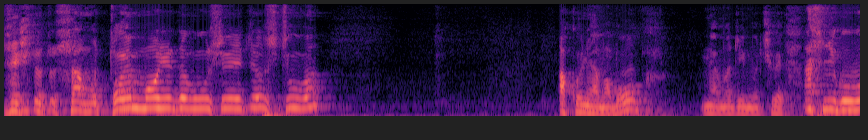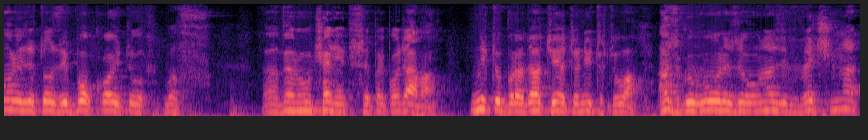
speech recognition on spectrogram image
Защото само Той може да го освидетелствува. Ако няма Бог, няма да има човек. Аз не говоря за този Бог, който в вероучението се преподава. Нито брадатията, нито това. Аз говоря за онази вечна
